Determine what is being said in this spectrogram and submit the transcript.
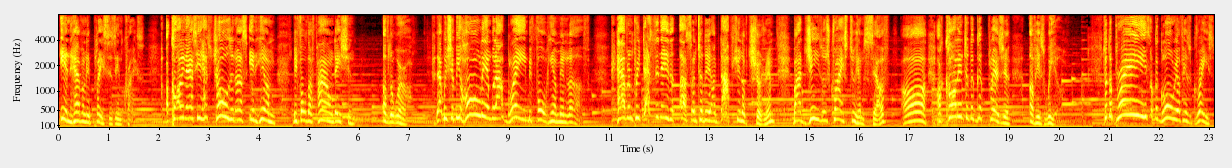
in heavenly places in Christ, according as he has chosen us in him before the foundation of the world, that we should be holy and without blame before him in love, having predestinated us unto the adoption of children by Jesus Christ to himself, uh, according to the good pleasure of his will, to the praise of the glory of his grace,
